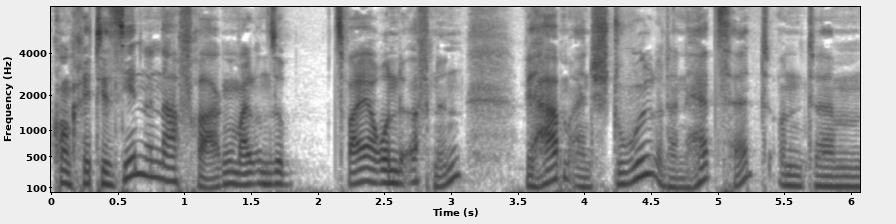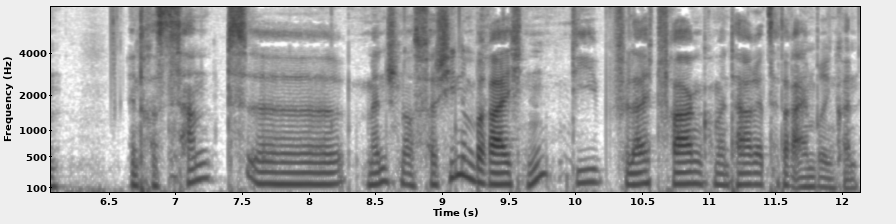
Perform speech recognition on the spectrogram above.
konkretisierenden Nachfragen mal unsere Zweierrunde öffnen. Wir haben einen Stuhl und ein Headset und ähm, interessant äh, Menschen aus verschiedenen Bereichen, die vielleicht Fragen, Kommentare etc. einbringen können.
